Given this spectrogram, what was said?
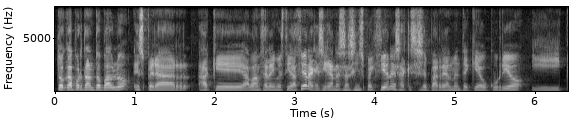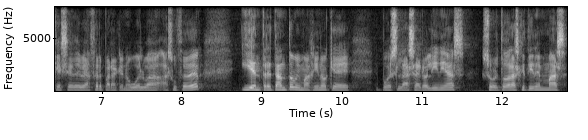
Toca, por tanto, Pablo, esperar a que avance la investigación, a que sigan esas inspecciones, a que se sepa realmente qué ocurrió y qué se debe hacer para que no vuelva a suceder. Y entre tanto, me imagino que pues las aerolíneas, sobre todo las que tienen más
